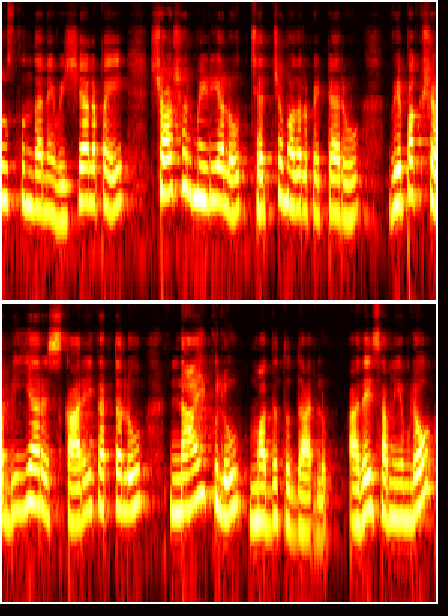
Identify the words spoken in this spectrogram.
చూస్తుందనే విషయాలపై సోషల్ మీడియాలో చర్చ మొదలుపెట్టారు. విపక్ష బీఆర్ఎస్ కార్యకర్తలు నాయకులు మద్దతుదారులు. అదే సమయంలో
